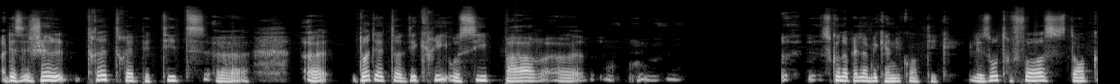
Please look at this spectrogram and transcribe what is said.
à des échelles très très petites, euh, euh, doit être décrit aussi par euh, ce qu'on appelle la mécanique quantique. Les autres forces, donc,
